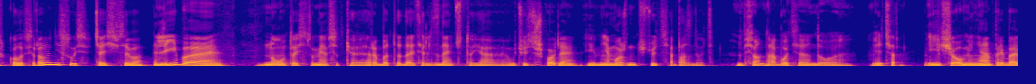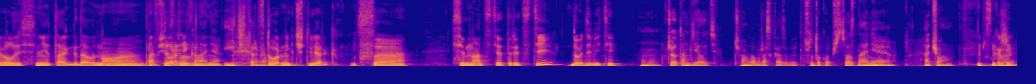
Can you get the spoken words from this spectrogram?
школы все равно несусь чаще всего, либо ну, то есть у меня все-таки работодатель знает, что я учусь в школе, и мне можно чуть-чуть опаздывать. Все, на работе до вечера. И еще у меня прибавилось не так давно По общество знания. И четвергам. Вторник, четверг с 17.30 до 9. Угу. Что там делать? Что он вам рассказывает? Что такое общество знания? О чем? Скажи.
